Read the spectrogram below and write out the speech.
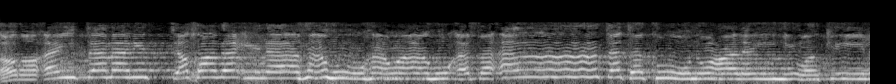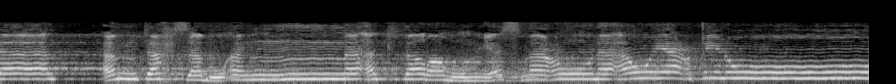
أَرَأَيْتَ مَنِ اتَّخَذَ إِلَٰهَهُ هَوَاهُ؟ أَفَأَنتَ تَكُونُ عَلَيْهِ وَكِيلًا؟ أَمْ تَحْسَبُ أَنَّ أَكْثَرَهُمْ يَسْمَعُونَ أَوْ يَعْقِلُونَ ۚ؟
